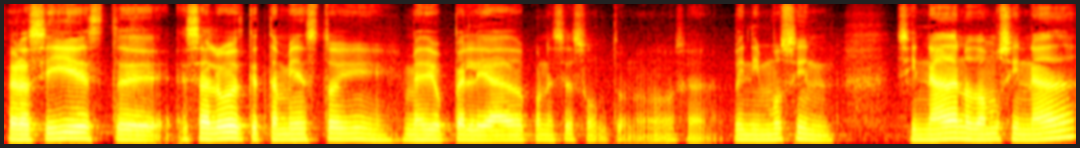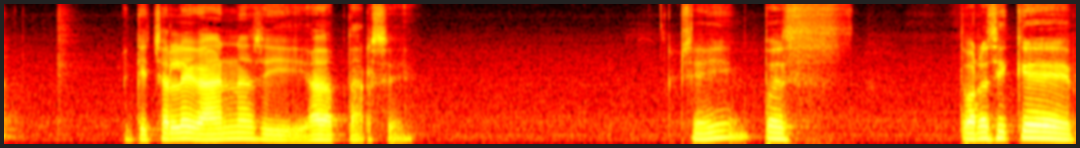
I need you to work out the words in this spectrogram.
Pero sí, este, es algo que también estoy medio peleado con ese asunto, ¿no? O sea, venimos sin, sin nada, nos vamos sin nada. Hay que echarle ganas y adaptarse. Sí, pues ahora sí que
